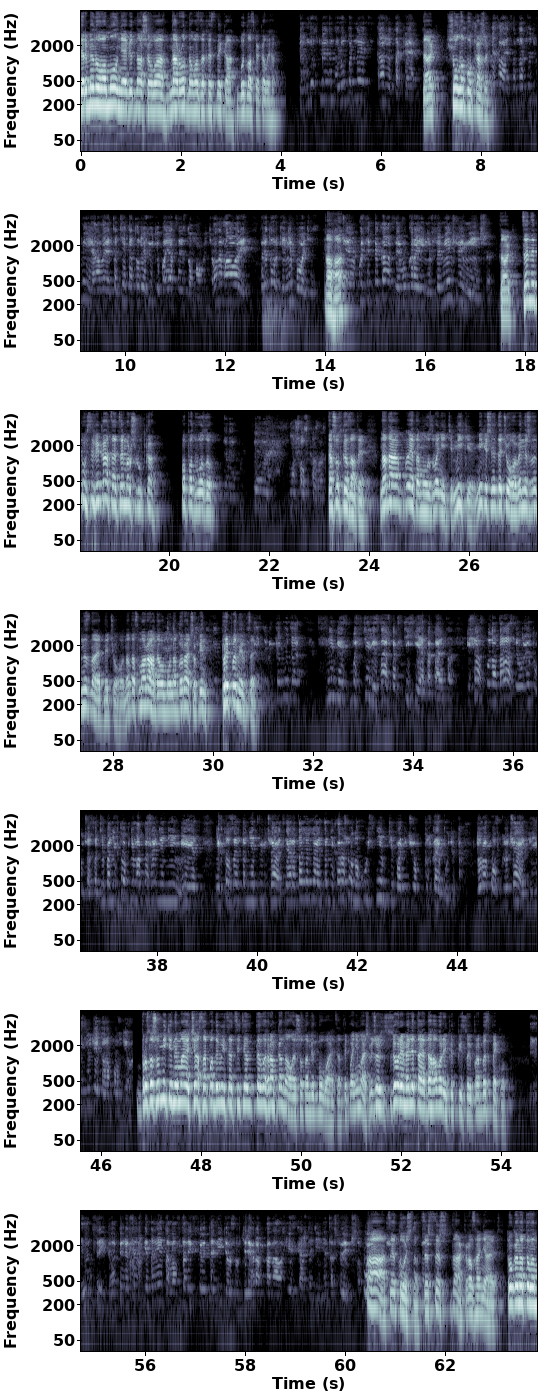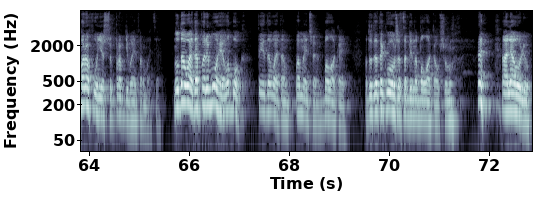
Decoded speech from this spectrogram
Термінова молнія від нашого народного захисника. Будь ласка, колега. Омбудсмен Лубенець каже таке. Так, що Лобок каже? Насмехается над людьми, говорит, это те, которые люди боятся из дома выйти. Он им говорит, придурки, не бойтесь. Ага, Случаев Бусификации в Украине все меньше и меньше. так. Це не бусифікація, це маршрутка по подвозу. Ой, Ну что сказать. Та що сказати? Надо этому дзвонити, Мікі. Мікі ж не до чого, він ж не знає нічого. Надо Смарагдовому набирати, щоб він припинив це. Как будто с ними спустились, знаешь, как стихия какая-то. И сейчас куда-то раз и улетучатся. Типа никто к ним отношения не имеет, никто за это не отвечает. Я говорю, ай-яй-яй, это нехорошо, но хуй с ним, типа ничего, пускай будет. Дураков включают и из людей дураков делают. Просто що Мікі немає часу подивитися ці тел- телеграм-канали, що там відбувається. Ти розумієш? Він же все время літає, договори підписує про безпеку. Смотри, во-первых, сейчас не до этого, во-вторых, все это видео, что в телеграм-каналах есть каждый день, это все им что. А, це точно. Це ж це ж так, розганяють. Тільки на телемарафоні ж правдива інформація. Ну давай до перемоги, лобок. Ти давай там поменше балакай. А то ти такого вже собі набалакав, що. Аля Олю.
